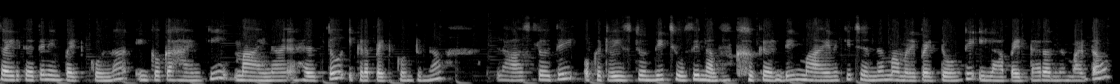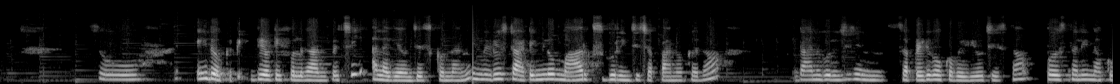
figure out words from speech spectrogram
సైడ్కి అయితే నేను పెట్టుకున్నా. ఇంకొక హ్యాండ్కి మా ఆయన హెల్ప్తో ఇక్కడ పెట్టుకుంటున్నా. లాస్ట్లో అయితే ఒక ట్విస్ట్ ఉంది చూసి నవ్వుకోకండి మా ఆయనకి చందమామని పెట్టు ఉంటే ఇలా పెట్టారన్నమాట సో ఇది ఒకటి బ్యూటిఫుల్గా అనిపించి అలాగే ఉంచేసుకున్నాను వీడియో స్టార్టింగ్లో మార్క్స్ గురించి చెప్పాను కదా దాని గురించి నేను సపరేట్గా ఒక వీడియో చేస్తా. పర్సనలీ నాకు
